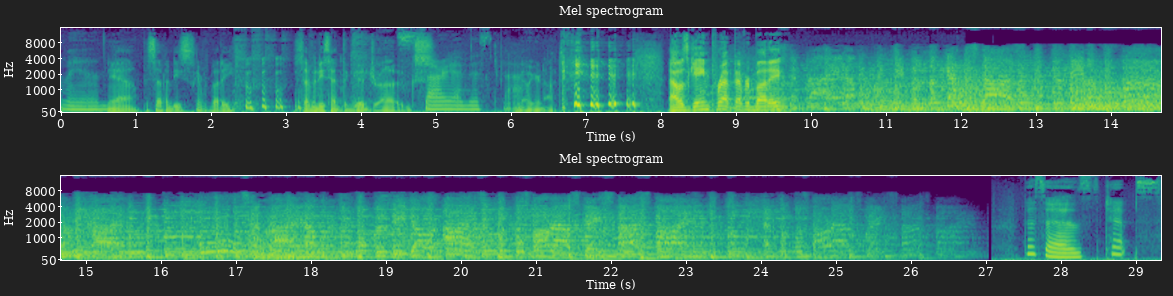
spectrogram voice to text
man. Yeah, the seventies, everybody. Seventies had the good drugs. Sorry I missed that. No, you're not. that was game prep, everybody. This is tips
